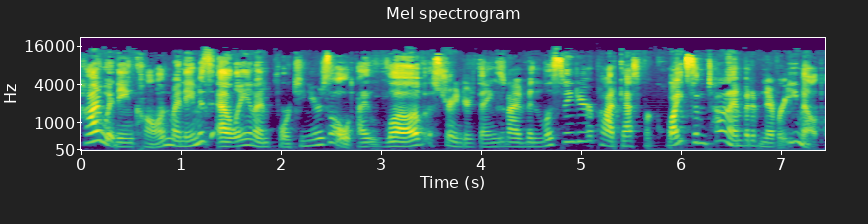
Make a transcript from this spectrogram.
Hi, Whitney and Colin. My name is Ellie, and I'm 14 years old. I love Stranger Things, and I've been listening to your podcast for quite some time, but have never emailed.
